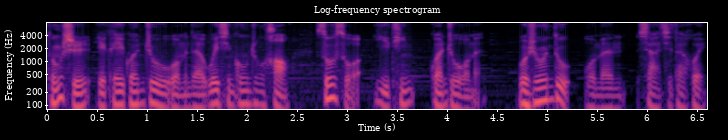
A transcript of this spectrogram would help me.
同时，也可以关注我们的微信公众号，搜索“一听”，关注我们。我是温度，我们下期再会。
